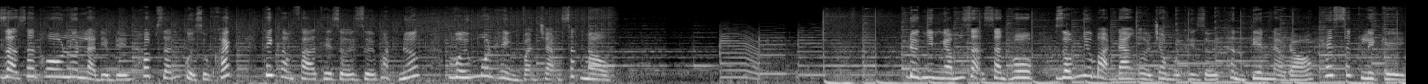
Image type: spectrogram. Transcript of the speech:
Dạng san hô luôn là điểm đến hấp dẫn của du khách, thích khám phá thế giới dưới mặt nước với muôn hình vạn trạng sắc màu. Được nhìn ngắm dạng san hô giống như bạn đang ở trong một thế giới thần tiên nào đó hết sức ly kỳ.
